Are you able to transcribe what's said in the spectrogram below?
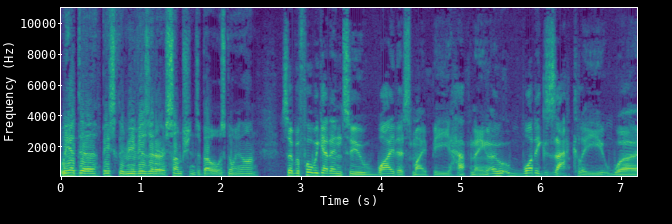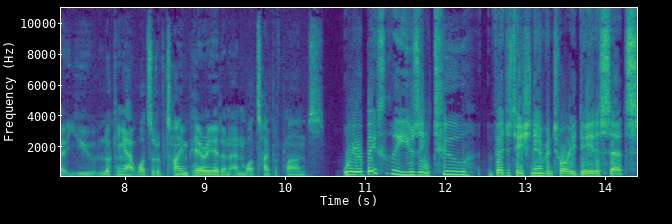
we had to basically revisit our assumptions about what was going on. So, before we get into why this might be happening, uh, what exactly were you looking at? What sort of time period and, and what type of plants? We were basically using two vegetation inventory data sets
